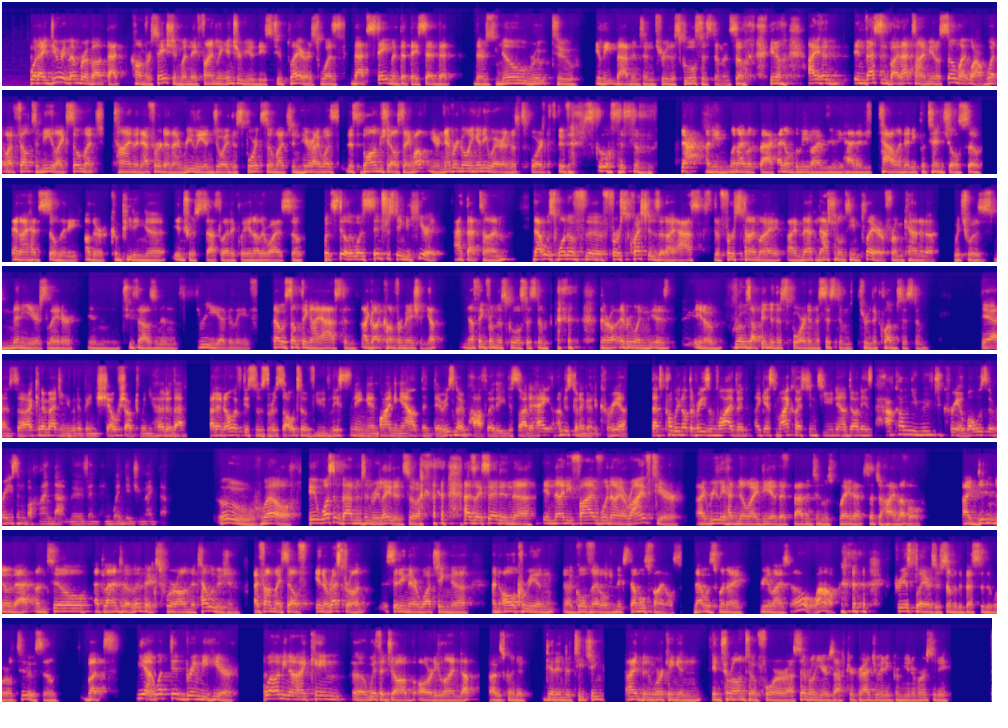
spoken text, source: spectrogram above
What I do remember about that conversation when they finally interviewed these two players was that statement that they said that there's no route to elite badminton through the school system. And so, you know, I had invested by that time, you know, so much, well, what, what felt to me like so much time and effort. And I really enjoyed the sport so much. And here I was, this bombshell saying, well, you're never going anywhere in the sport through the school system. Now, I mean, when I look back, I don't believe I really had any talent, any potential. So and I had so many other competing uh, interests athletically and otherwise. So, but still, it was interesting to hear it at that time. That was one of the first questions that I asked the first time I, I met a national team player from Canada, which was many years later in 2003, I believe. That was something I asked, and I got confirmation. Yep, nothing from the school system. there, everyone is, you know, grows up into the sport and the system through the club system. Yeah, so I can imagine you would have been shell shocked when you heard of that. I don't know if this was the result of you listening and finding out that there is no pathway that you decided, hey, I'm just going to go to Korea. That's probably not the reason why, but I guess my question to you now, Don, is how come you moved to Korea? What was the reason behind that move and, and when did you make that? Oh, well, it wasn't badminton related. So, as I said, in, uh, in 95, when I arrived here, I really had no idea that badminton was played at such a high level. I didn't know that until Atlanta Olympics were on the television. I found myself in a restaurant sitting there watching uh, an all Korean uh, gold medal mixed doubles finals. That was when I realized, oh, wow, Korea's players are some of the best of the world too. So, but yeah, what did bring me here? Well, I mean, I came uh, with a job already lined up. I was going to get into teaching. I'd been working in, in Toronto for uh, several years after graduating from university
